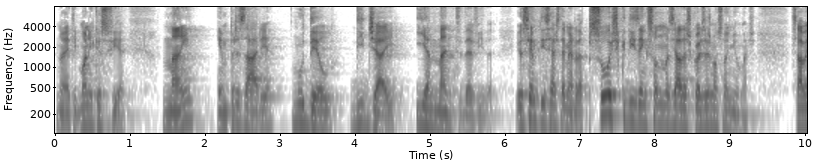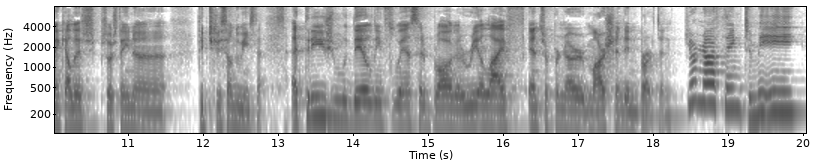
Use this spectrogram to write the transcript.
Não é? Tipo, Mónica Sofia. Mãe, empresária, modelo, DJ e amante da vida. Eu sempre disse esta merda. Pessoas que dizem que são demasiadas coisas não são nenhumas. Sabem aquelas pessoas que têm na tipo descrição do Insta. Atriz, modelo, influencer, blogger, real life entrepreneur, Marchand in Burton. You're nothing to me.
